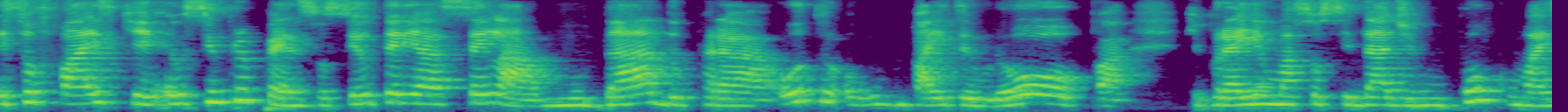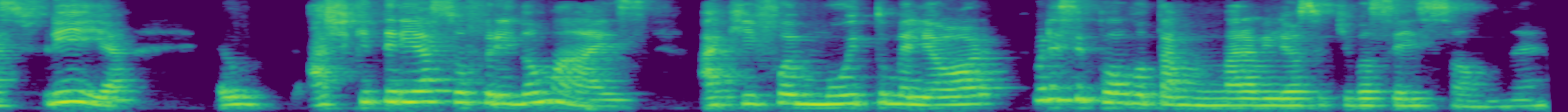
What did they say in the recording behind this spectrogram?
Isso faz que eu sempre penso, se eu teria, sei lá, mudado para outro um país da Europa, que por aí é uma sociedade um pouco mais fria, eu acho que teria sofrido mais. Aqui foi muito melhor por esse povo tão maravilhoso que vocês são, né?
